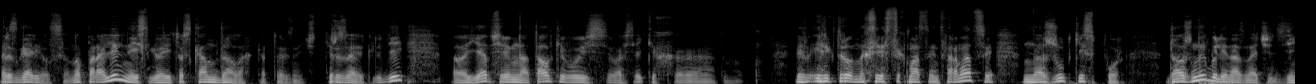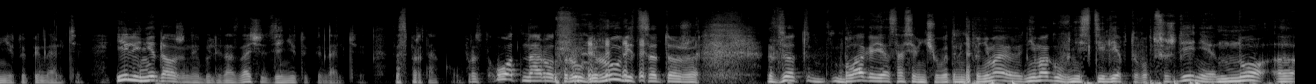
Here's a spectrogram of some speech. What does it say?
разгорелся. Но параллельно, если говорить о скандалах, которые, значит, терзают людей, я все время наталкиваюсь во всяких там, электронных средствах массовой информации на жуткий спор – должны были назначить «Зениту» пенальти или не должны были назначить «Зениту» пенальти за «Спартаком». Просто вот народ руби, рубится тоже. Тут, благо я совсем ничего в этом не понимаю, не могу внести лепту в обсуждение, но э,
